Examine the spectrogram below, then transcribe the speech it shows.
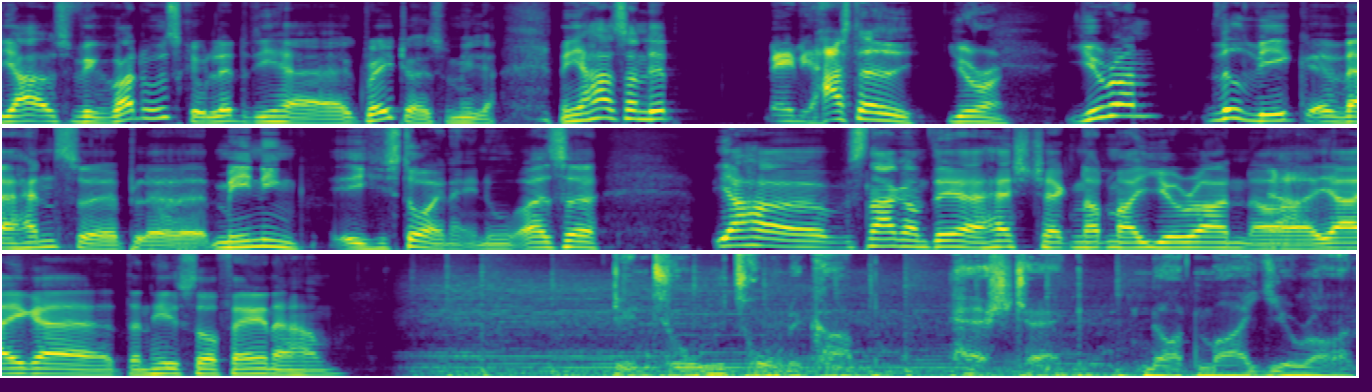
ja, så vi kan godt udskrive lidt af de her Greyjoys familier. Men jeg har sådan lidt, Men vi har stadig Euron. Euron ved vi ikke, øh, hvad hans øh, øh, mening i historien er endnu. Altså, jeg har snakket om det her hashtag not my Euron, og Ja. jeg ikke er den helt store fan af ham. Den tonetrone kamp. Hashtag not my Euron.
